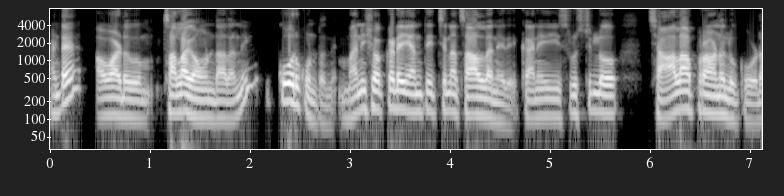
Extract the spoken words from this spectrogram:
అంటే వాడు చల్లగా ఉండాలని కోరుకుంటుంది. మనిషి ఒక్కడే ఎంత ఇచ్చినా చాలదనేది. కానీ ఈ సృష్టిలో చాలా ప్రాణులు కూడా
